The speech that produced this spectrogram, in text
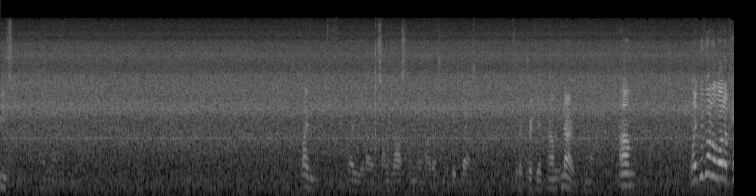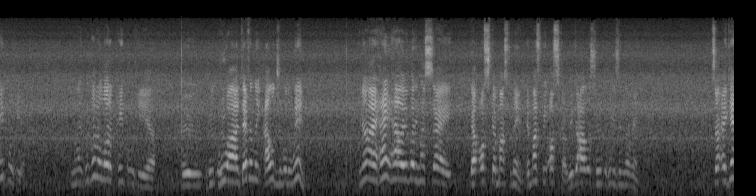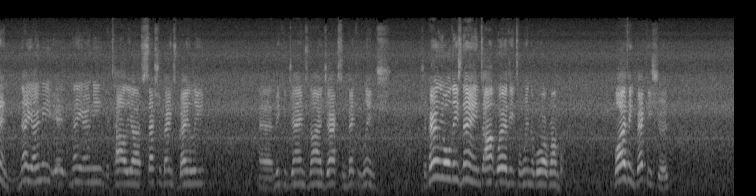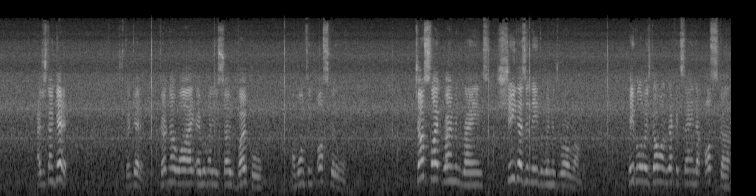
is. Bloody, bloody hell! Someone's asking me, "Am I watching the Big Bash for the cricket?" Um, no, no. Um, like we've got a lot of people here. Like we've got a lot of people here who, who who are definitely eligible to win. You know, I hate how everybody must say that Asuka must win. It must be Asuka, regardless who, who's in the ring. So again, Naomi, uh, Naomi, Natalya, Sasha Banks, Bayley, uh, Mickie James, Nia Jackson, Becky Lynch. So apparently all these names aren't worthy to win the Royal Rumble. Well, I think Becky should. I just don't get it. Just don't get it. Don't know why everybody is so vocal on wanting Asuka to win. Just like Roman Reigns, she doesn't need the Women's Royal Rumble. People always go on record saying that Asuka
